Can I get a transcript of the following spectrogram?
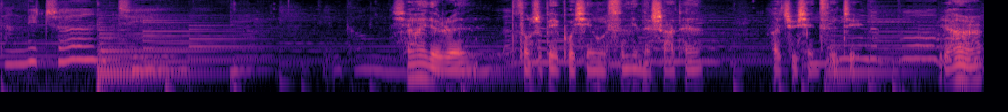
当你沉浸相爱的人总是被迫陷入思念的沙滩，而局限自己。然而，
